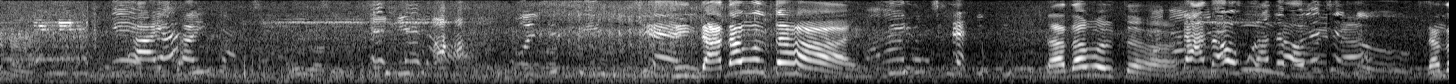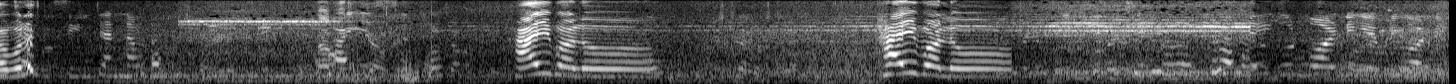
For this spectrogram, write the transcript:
না দাদা বলতে হয় দাদা বলতে হয় দাদা বলে হাই বলো হাই বলো গুড মর্নিং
